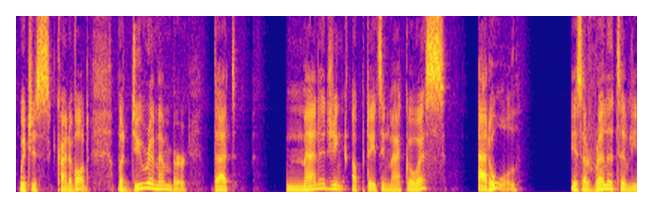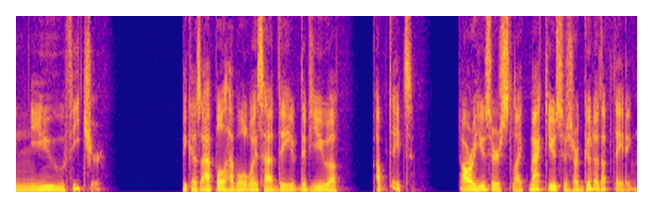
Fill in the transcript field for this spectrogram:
which is kind of odd. But do remember that managing updates in Mac OS at all is a relatively new feature because Apple have always had the, the view of updates. Our users, like Mac users, are good at updating.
